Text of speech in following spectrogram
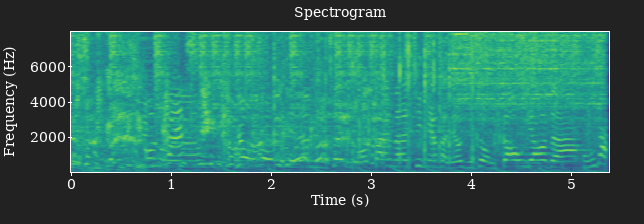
好开心肉！肉一点的女生怎么办呢？今年很流行这种高腰的啊，红糖。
